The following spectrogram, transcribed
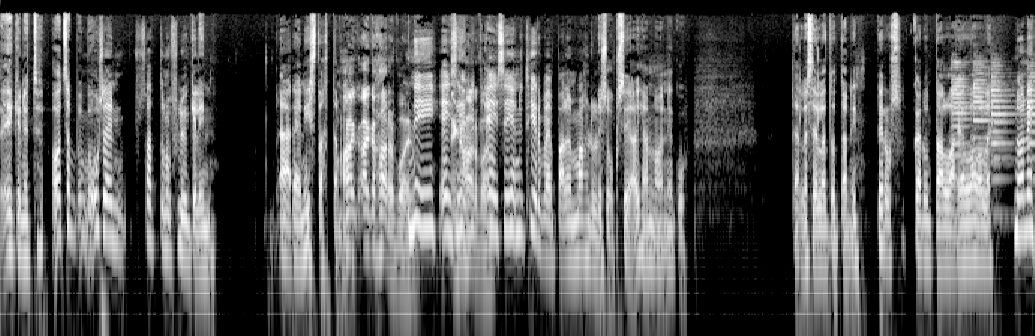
eikö nyt, oot sä usein sattunut flyygelin ääreen istahtamaan? Aika, aika harvoin. Niin, ei Aika siihen, nyt, harvoin. ei siihen nyt hirveän paljon mahdollisuuksia ihan noin niin kuin tällaisella tota, niin, peruskadun tallaajalla ole. No niin.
